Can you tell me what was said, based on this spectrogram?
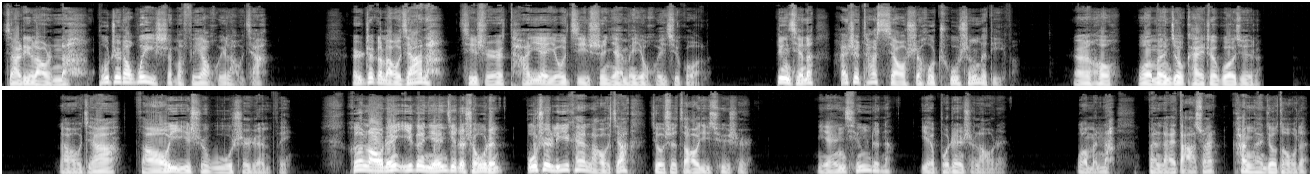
家里老人呐，不知道为什么非要回老家，而这个老家呢，其实他也有几十年没有回去过了，并且呢，还是他小时候出生的地方。然后我们就开车过去了。老家早已是物是人非，和老人一个年纪的熟人，不是离开老家，就是早已去世。年轻的呢，也不认识老人。我们呢，本来打算看看就走的，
